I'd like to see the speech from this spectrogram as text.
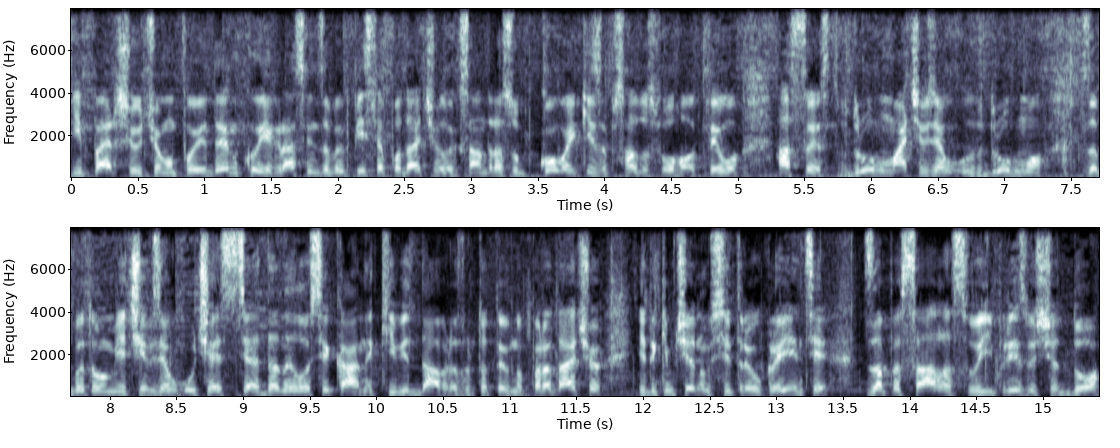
І перший у цьому поєдинку якраз він забив після подачі Олександра Зубкова, який записав до свого активу асист. В другому матчі взяв в другому забитому м'ячі взяв участь Данило Сікан, який віддав результативну передачу. І таким чином всі три українці записали свої прізвища до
